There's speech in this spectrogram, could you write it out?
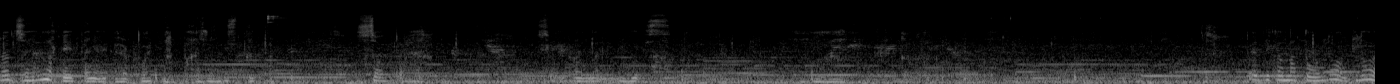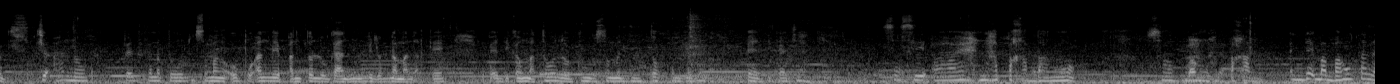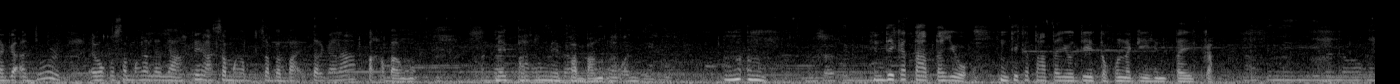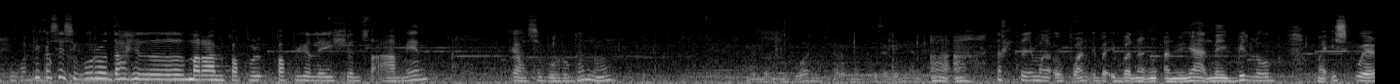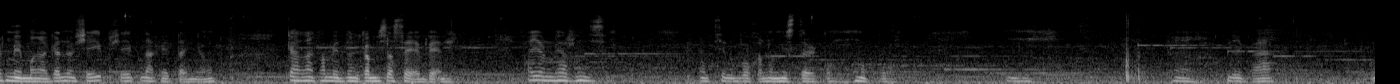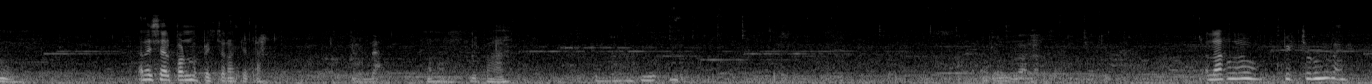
Lods, ayun, nakita niyo yung airport. Napakalinis dito. Sobra. Sobrang malinis. Hmm. Pwede kang matulog, Lods. Diyan, ano, pwede kang matulog sa mga upuan. May pantulugan, yung bilog na malaki. Pwede kang matulog kung gusto mo dito. Kung bilog, pwede ka dyan. Sa CR, napakabango. Sobrang napaka... Hindi, mabango talaga, Ador. Ewan ko sa mga lalaki, ha, sa mga sa babae, talaga napakabango. May parang may pabango. Atin, eh, Hindi ka tatayo. Hindi ka tatayo dito kung naghihintay ka. eh. Hindi kasi siguro dahil marami popu- population sa amin. Kaya siguro ganun. Ganda ng no? sarap ng sa ganyan. Ah, ah. Nakita yung mga upuan, iba-iba ng ano yan. May bilog, may square, may mga ganun shape, shape. Nakita nyo. Kaya kami doon kami sa 7. Ayun, meron. Yan, sinubukan ng mister ko. Mupo. Hmm. Ah, di ba? Hmm. Ano yung cellphone mo? Picture lang kita. Ganda. Ah, di ba? Wala ka na. Picture mo eh.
